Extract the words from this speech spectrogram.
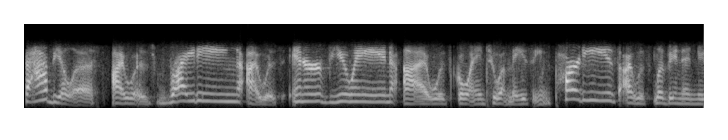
fabulous. I was writing, I was interviewing, I was going to amazing parties, I was living in New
